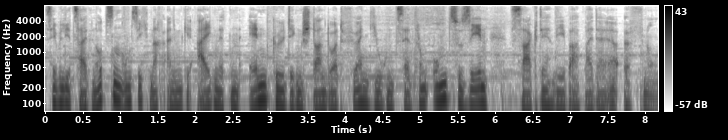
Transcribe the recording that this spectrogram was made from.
Sie will die Zeit nutzen, um sich nach einem geeigneten endgültigen Standort für ein Jugendzentrum umzusehen, sagte Weber bei der Eröffnung.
